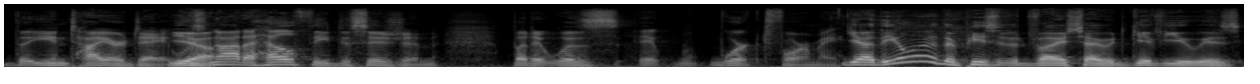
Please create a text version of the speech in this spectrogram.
the entire day. It Yeah. was not a healthy decision, but it was it worked for me. Yeah, the only other piece of advice I would give you is,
